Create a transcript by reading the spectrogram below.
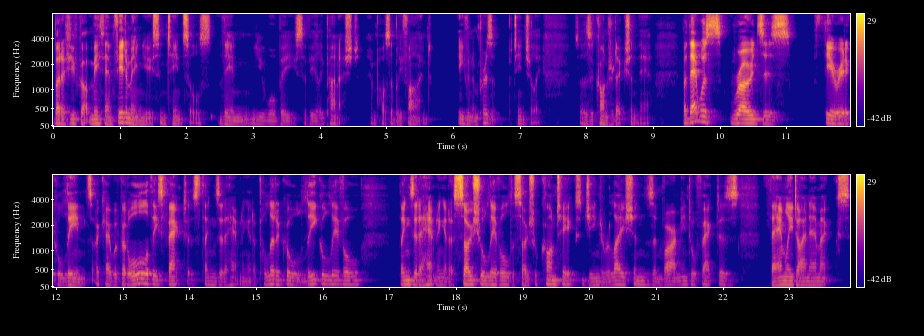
But if you've got methamphetamine use utensils, then you will be severely punished and possibly fined, even in prison potentially. So there's a contradiction there. But that was Rhodes's theoretical lens. Okay, we've got all of these factors, things that are happening at a political, legal level, things that are happening at a social level, the social context, gender relations, environmental factors, family dynamics,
